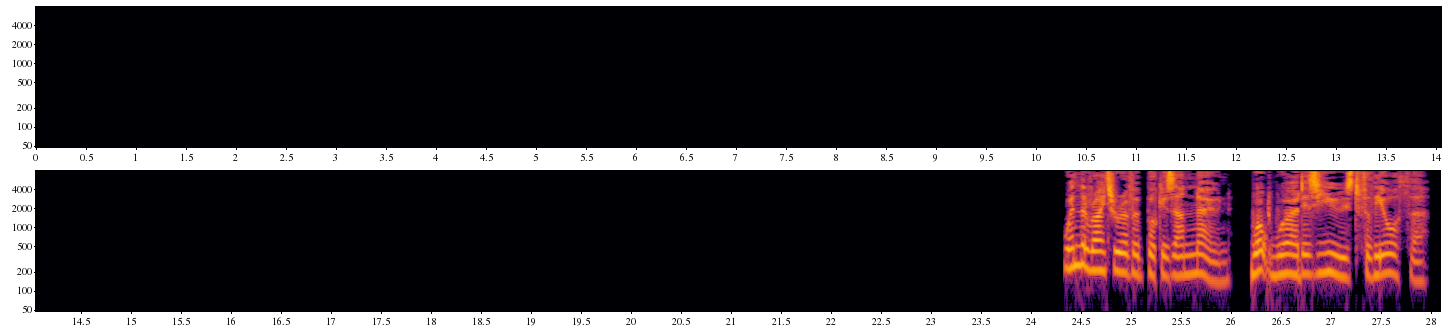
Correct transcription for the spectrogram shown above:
When the writer of a book is unknown, what word is used for the author?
